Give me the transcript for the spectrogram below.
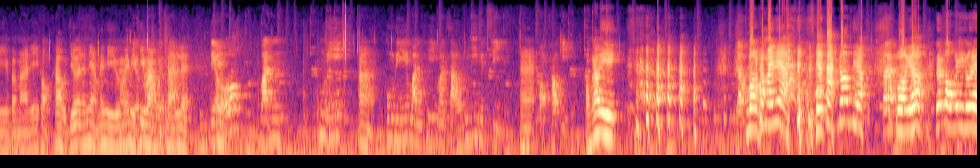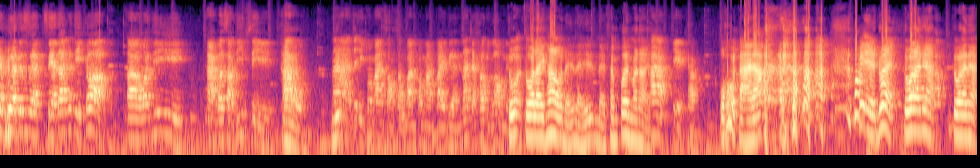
มีประมาณนี้ของเข้าเยอะนะเนี่ยไม่มีไม่มีที่วางบนชั้นเลย เดี๋ยววัน พรุ่งนี้อ่าพรุ่งนี้วันที่วันเสาร์ที่ ฮะ24 ของเข้าอีก ของเข้าอีก แล้วบอกทำไมเนี่ย เสียตังค์รอบเดียวบอกเยอะ แล้วบอกไปอีกเลยเผื่อจะเสียเสียตังค์กันอีกก็อ่าวันที่อ่าวันเสาร์ที่ 24 เข้า อ่า น่าจะอีกประมาณ2อสวันประมาณปลายเดือนน่าจะเข้าอีกรอบหนึงตัวตัวอะไรเข้าไหนไหนไหนแซมเปิลมาหน่อย ภาคเอ็ดครับ โอ้ตายแล้ว ภาคเอ็ดด้วย ตัวอะไรเนี่ยครับตัวอะไรเนี่ย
